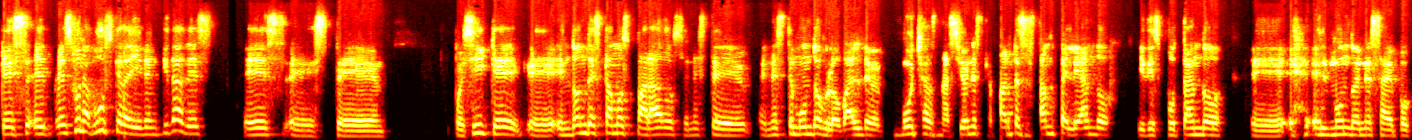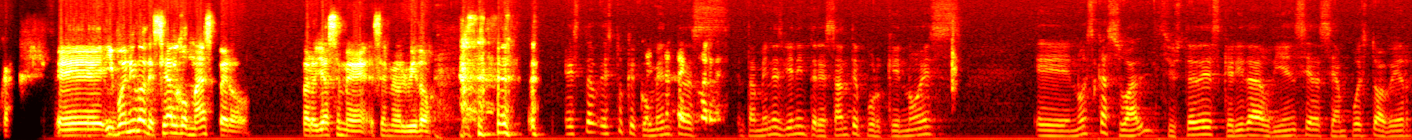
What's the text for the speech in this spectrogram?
que es, es una búsqueda de identidades, es este, pues sí, que en dónde estamos parados en este, en este mundo global de muchas naciones que aparte se están peleando y disputando eh, el mundo en esa época. Eh, y bueno, iba a decir algo más, pero, pero ya se me, se me olvidó. Esto, esto que comentas también es bien interesante porque no es, eh, no es casual. Si ustedes, querida audiencia, se han puesto a ver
